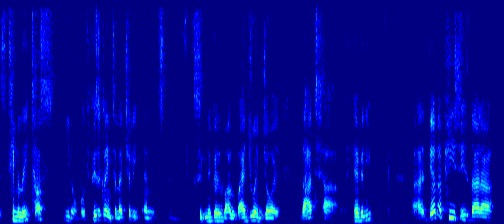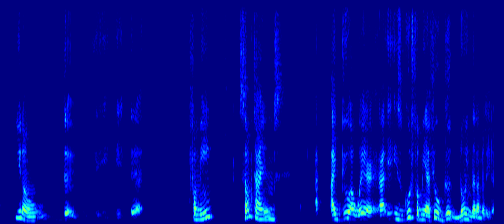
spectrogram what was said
stimulate us, you know, both physically, intellectually, and significant value. But I do enjoy that uh, heavily. Uh, the other piece is that, uh, you know, the, for me, sometimes I do aware it's good for me. I feel good knowing that I'm a leader.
